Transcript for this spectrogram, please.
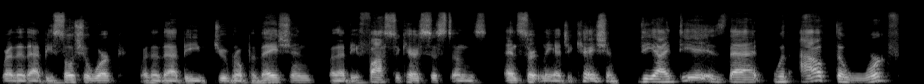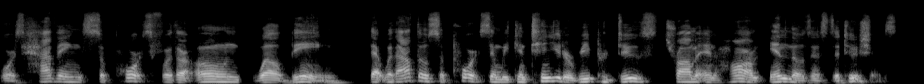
whether that be social work, whether that be juvenile probation, whether that be foster care systems, and certainly education. The idea is that without the workforce having supports for their own well being, that without those supports, then we continue to reproduce trauma and harm in those institutions.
